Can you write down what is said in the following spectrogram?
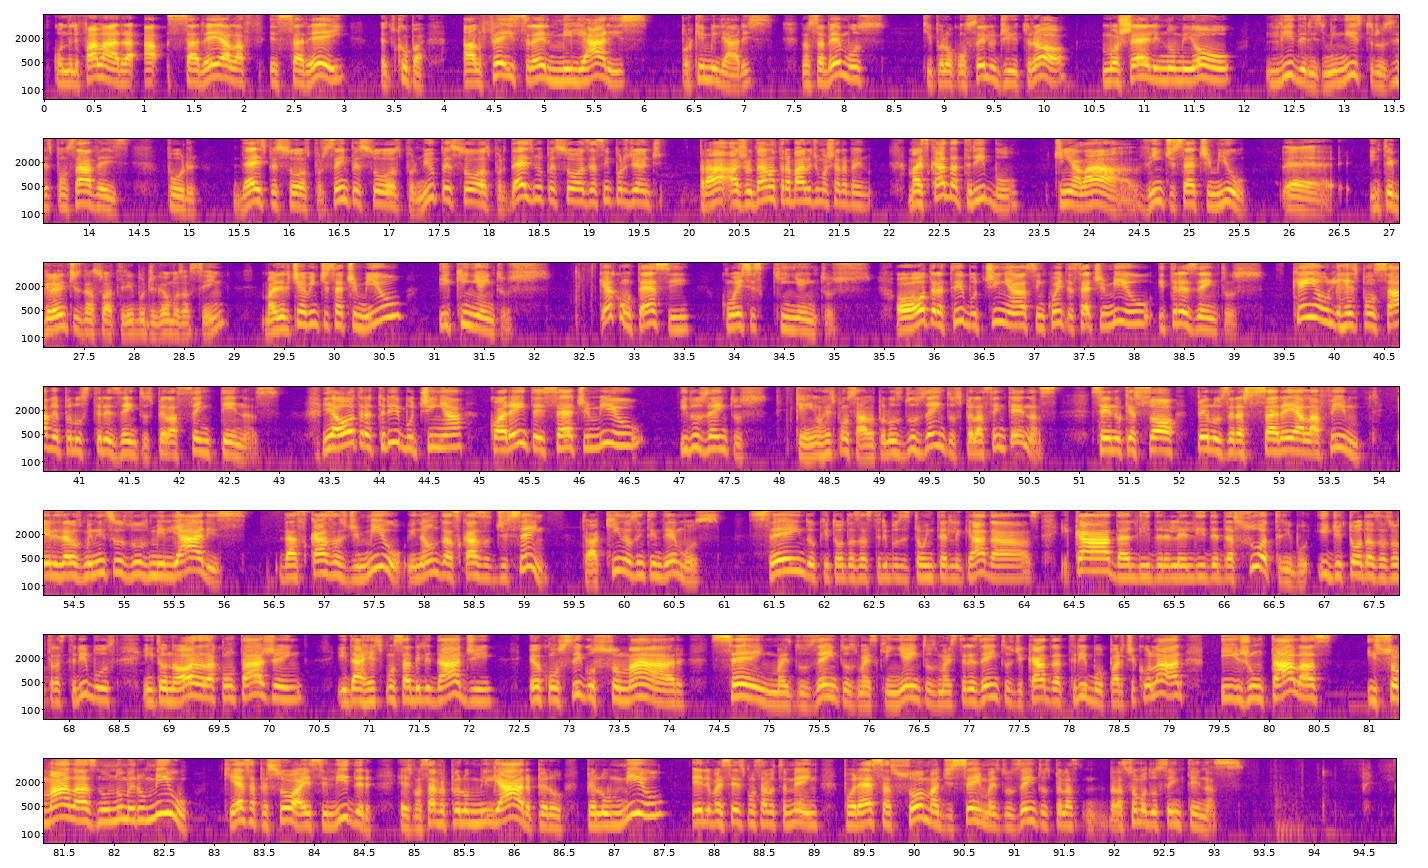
quando ele fala Sarei, alaf, sarei eh, desculpa, Alfei Israel, milhares, por que milhares? Nós sabemos que pelo conselho de Itró, Moshe ele nomeou líderes, ministros responsáveis por 10 pessoas, por 100 pessoas, por mil pessoas, por 10 mil pessoas e assim por diante, para ajudar no trabalho de Moshe Rabbeinu. Mas cada tribo tinha lá 27 mil é, integrantes na sua tribo, digamos assim, mas ele tinha 27 mil e 500. O que acontece com esses 500? A outra tribo tinha 57 mil e 300. Quem é o responsável pelos 300, pelas centenas? E a outra tribo tinha 47 mil e 200. Quem é o responsável pelos 200, pelas centenas? sendo que só pelos Sarei Alafim, eles eram os ministros dos milhares das casas de mil e não das casas de cem. Então aqui nós entendemos, sendo que todas as tribos estão interligadas e cada líder é líder da sua tribo e de todas as outras tribos, então na hora da contagem e da responsabilidade, eu consigo somar 100 mais 200 mais 500 mais 300 de cada tribo particular e juntá-las e somá-las no número mil, que essa pessoa, esse líder responsável pelo milhar, pelo, pelo mil, ele vai ser responsável também por essa soma de 100 mais 200, pela, pela soma dos centenas.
